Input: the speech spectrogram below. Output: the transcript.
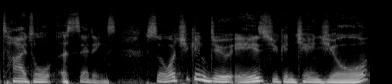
title settings. So what you can do is you can change your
